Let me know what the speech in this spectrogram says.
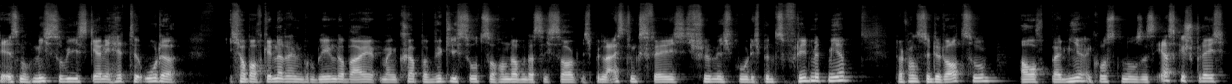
der ist noch nicht so, wie ich es gerne hätte, oder ich habe auch generell ein Problem dabei, meinen Körper wirklich so zu handhaben, dass ich sage, ich bin leistungsfähig, ich fühle mich gut, ich bin zufrieden mit mir. Da kannst du dir dazu auch bei mir ein kostenloses Erstgespräch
